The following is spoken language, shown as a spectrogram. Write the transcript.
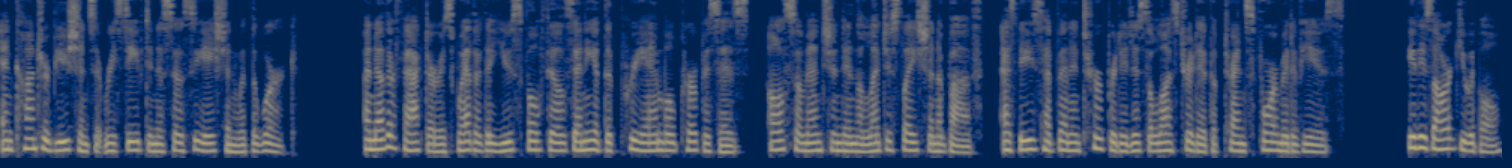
and contributions it received in association with the work. Another factor is whether the use fulfills any of the preamble purposes, also mentioned in the legislation above, as these have been interpreted as illustrative of transformative use. It is arguable,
